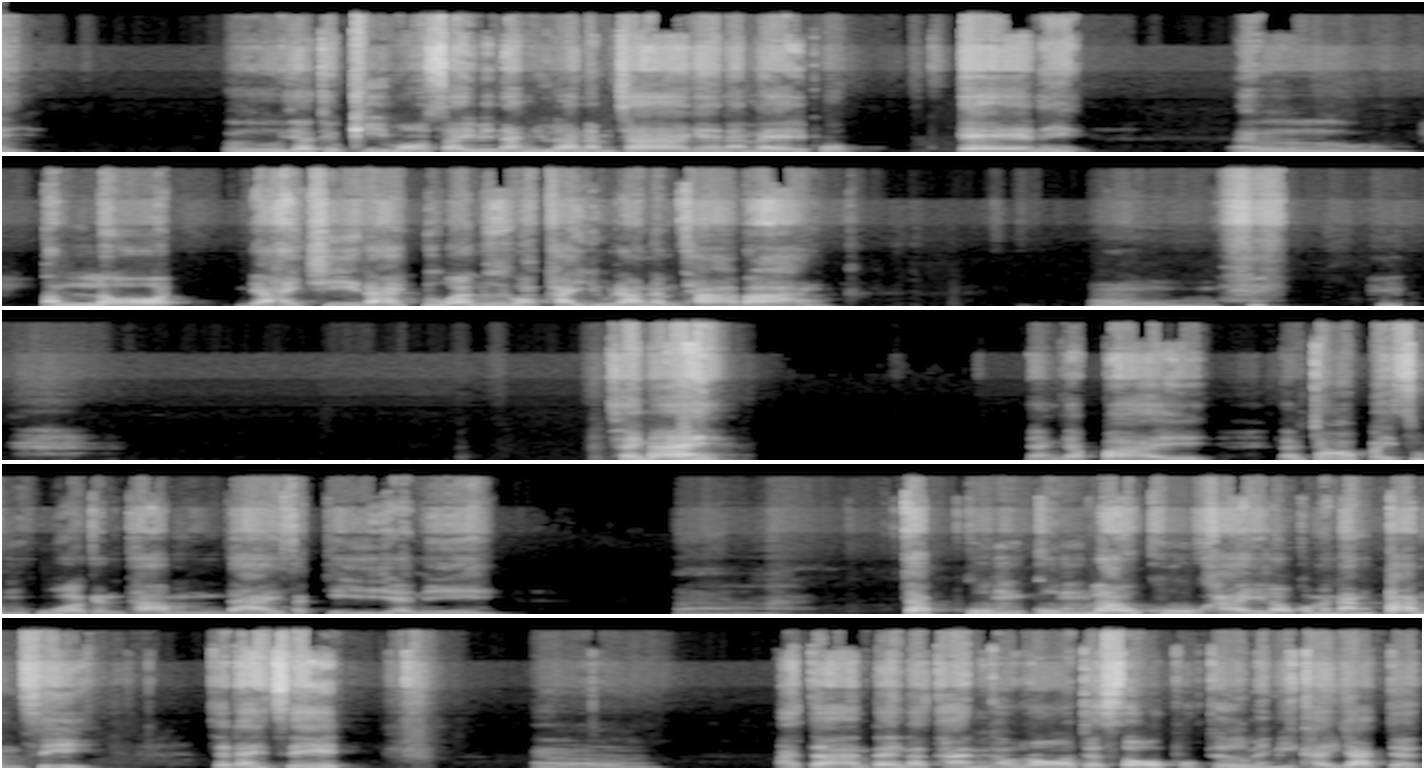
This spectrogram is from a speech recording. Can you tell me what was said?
เออ อย่าเที่ยวขี่มอไซค์ไปนั่งอยู่ร้านน้ำชาแค่นั้นแหละไอ้พวกแกนี่เออตลอด เดี๋ยวให้ชี้รายตัวเลยว่าใครอยู่ร้านน้ำชาบ้างอืมใช่ไหม ยังจะไป แล้วชอบไปสุมหัวกันทำได้สักกี่อันนี้จับกลุ่มกลุ่มเราคู่ใครเราก็มานั่งปั่นสิ จะได้เสร็จอาจารย์แต่ละท่านเขารอจะสอบพวกเธอไม่มีใครอยากจะ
